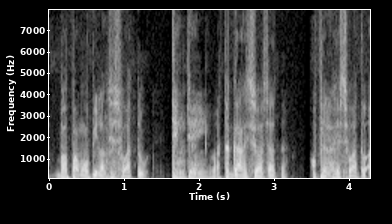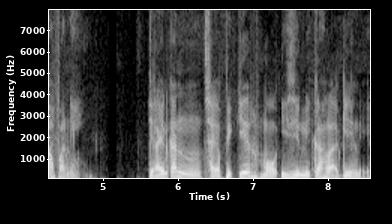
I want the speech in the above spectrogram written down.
bapak mau bilang sesuatu, jeng jeng, wah tegang sih suasana. Mau bilang sesuatu apa nih? Kirain kan saya pikir mau izin nikah lagi nih.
